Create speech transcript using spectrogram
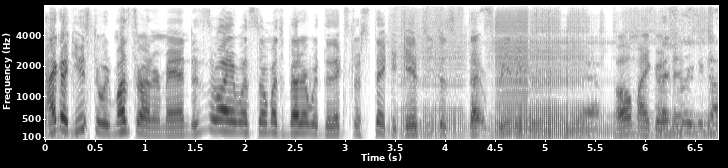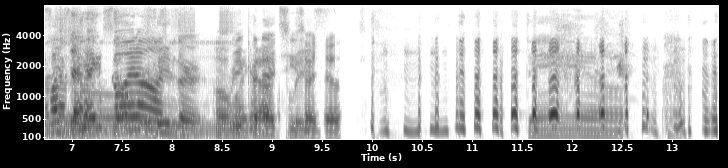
I got used to it with Monster Hunter, man. This is why it was so much better with the extra stick. It gives you just that breathing. Yeah. Oh my Especially if you goodness. What the heck's going on? Cesar, Oh my god, reconnect, Cesar please. just Damn.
